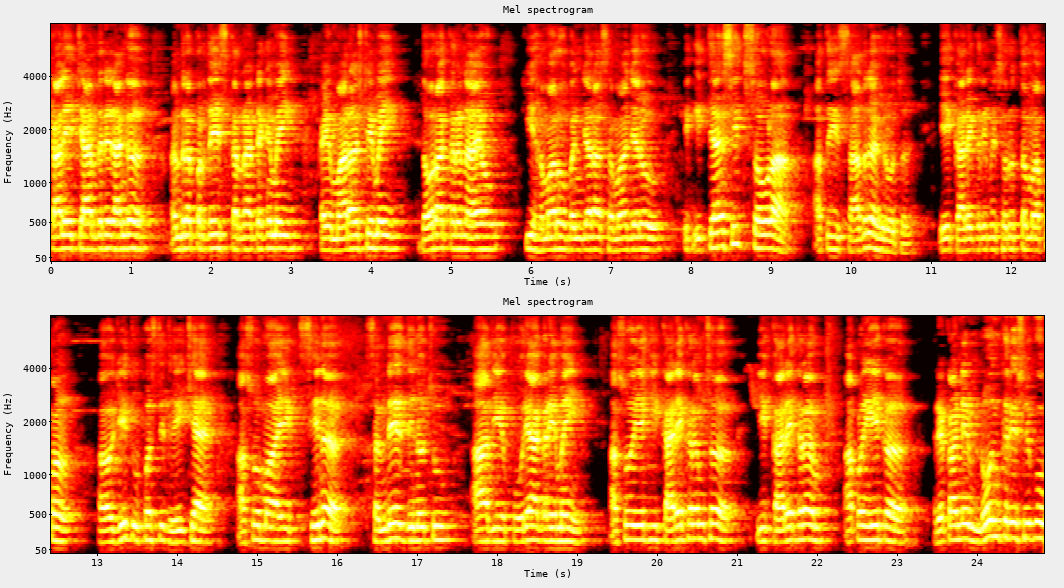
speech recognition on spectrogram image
काले चार दरे रांग आंध्र प्रदेश कर्नाटक काही कहीं दौरा करण आयो। की हमारो बंजारा समाज रो एक ऐतिहासिक सोहळा आता हे साजरा हिरोच हे कार्यक्रमी सर्वोत्तम आपण अवजित उपस्थित व्हायच्या असो मा एक सेन संदेश दिनोचू आज ये पोऱ्या गडेमय असो एक ही कार्यक्रम छ ही कार्यक्रम आपण एक रेकॉर्डिंग नोंद करी शकू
